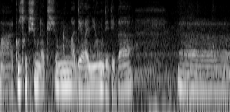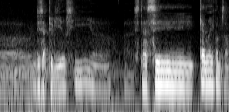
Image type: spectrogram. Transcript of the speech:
à la construction d'actions, à des réunions, des débats, euh, des ateliers aussi. C'était assez cadré comme ça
